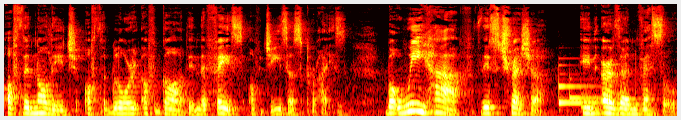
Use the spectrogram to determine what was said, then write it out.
of the knowledge of the glory of God in the face of Jesus Christ. But we have this treasure in earthen vessel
